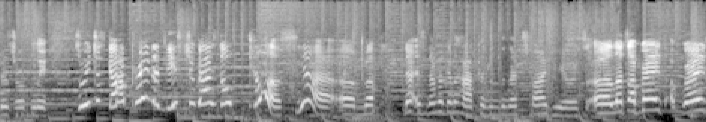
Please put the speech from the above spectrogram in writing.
miserably. So we just gotta pray that these two guys don't kill us. Yeah, um, that is never gonna happen in the next five years. Uh, let's upgrade, upgrade.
